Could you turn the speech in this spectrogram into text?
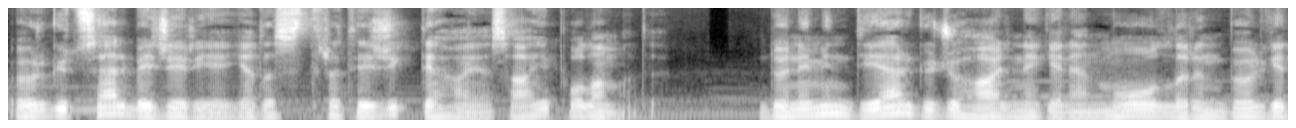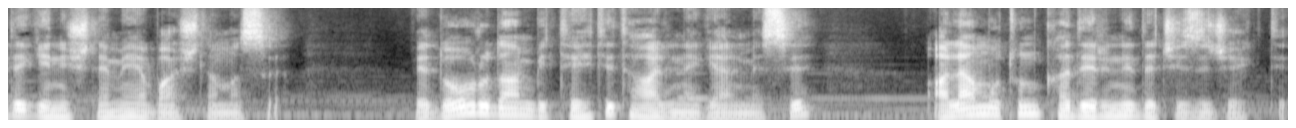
örgütsel beceriye ya da stratejik dehaya sahip olamadı. Dönemin diğer gücü haline gelen Moğolların bölgede genişlemeye başlaması ve doğrudan bir tehdit haline gelmesi Alamut'un kaderini de çizecekti.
